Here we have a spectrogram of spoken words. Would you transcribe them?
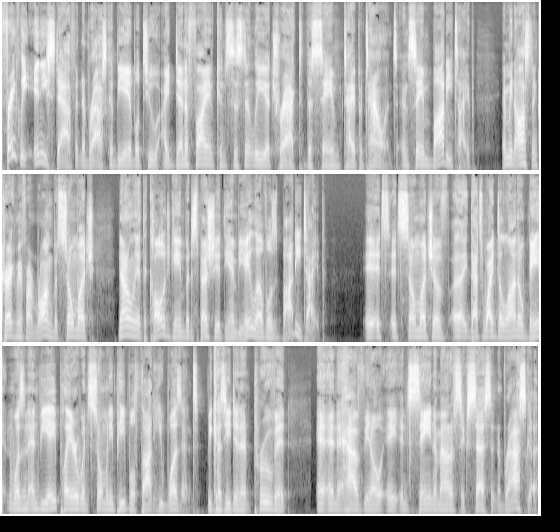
frankly, any staff at Nebraska be able to identify and consistently attract the same type of talent and same body type. I mean, Austin, correct me if I'm wrong, but so much, not only at the college game, but especially at the NBA level, is body type. It's it's so much of uh, that's why Delano Banton was an NBA player when so many people thought he wasn't because he didn't prove it and, and have you know an insane amount of success at Nebraska.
